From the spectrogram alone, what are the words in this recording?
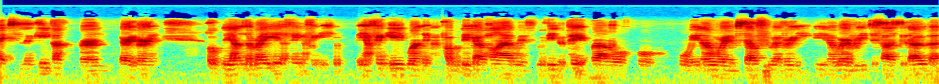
excellent keeper, um, very very probably underrated. I think I think he I think he'd one that could probably go higher with, with either Peterborough or, or, or you know or himself, whoever he you know wherever he decides to go. But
